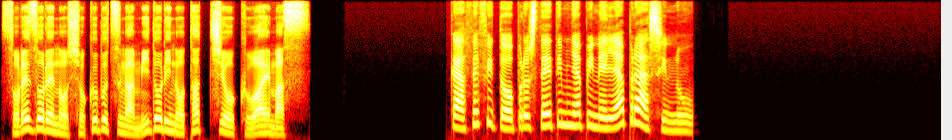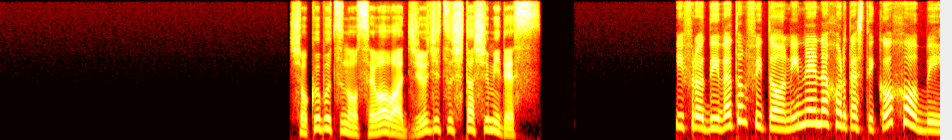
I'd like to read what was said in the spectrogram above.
それぞれの植物が緑のタッチを加えます。 Κάθε φυτό προσθέτει μια πινελιά πράσινου. 植物の世話は充実した趣味です。 Η φροντίδα των φυτών είναι ένα χορταστικό χόμπι.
